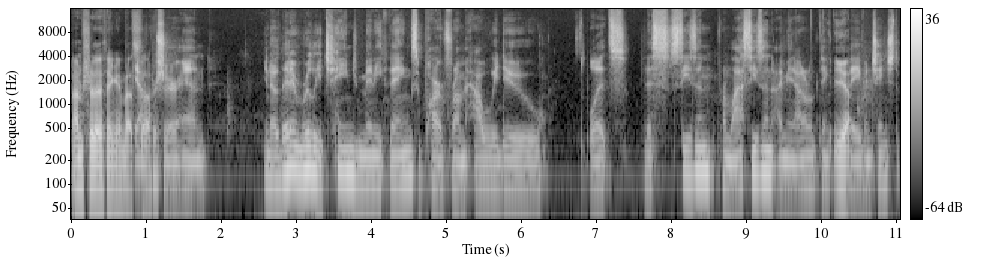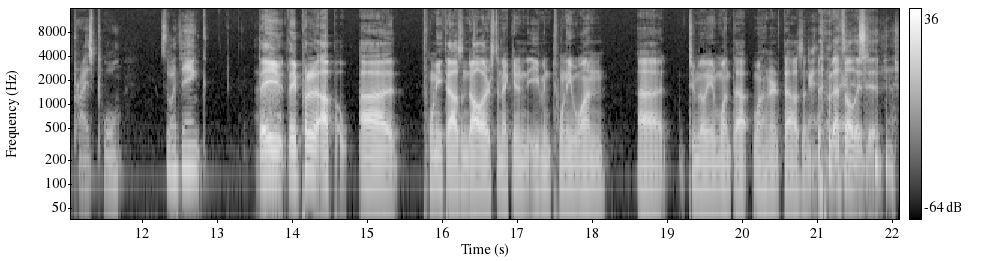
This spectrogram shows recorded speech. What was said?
I'm sure they're thinking about yeah, stuff. for sure. And you know, they didn't really change many things apart from how we do splits this season from last season. I mean, I don't think Yeah. they even changed the prize pool. So I think They uh, they put it up uh twenty thousand dollars to make it an even twenty one uh two million one hundred thousand. okay, well, That's all they did.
